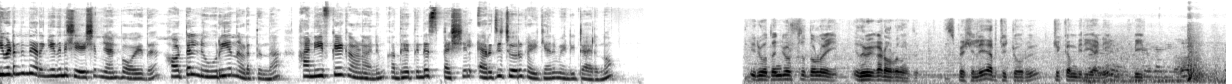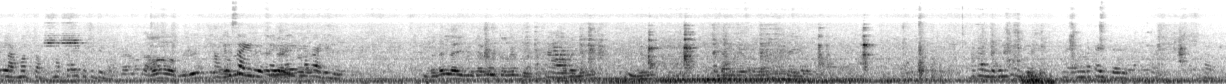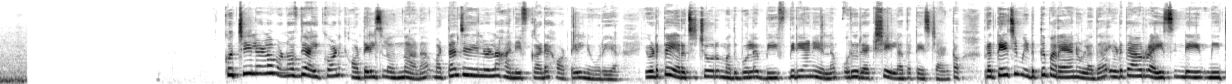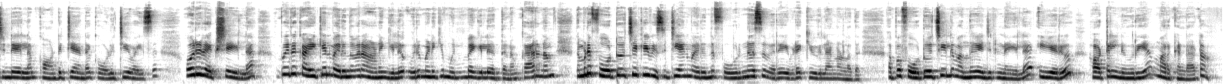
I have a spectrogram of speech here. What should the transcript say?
ഇവിടെ നിന്ന് ഇറങ്ങിയതിന് ശേഷം ഞാൻ പോയത് ഹോട്ടൽ നൂറിയ നടത്തുന്ന ഹനീഫ് കെ കാണാനും അദ്ദേഹത്തിന്റെ സ്പെഷ്യൽ ഇറച്ചിച്ചോറ് കഴിക്കാനും വേണ്ടിയിട്ടായിരുന്നു. ഇരുപത്തഞ്ച് വർഷത്തോളമായി ഇത് കട തുറന്നിട്ട്. സ്പെഷ്യലി ഇറച്ചിച്ചോറ് ചിക്കൻ ബിരിയാണി ബീഫ്. കൊച്ചിയിലുള്ള വൺ ഓഫ് ദി ഐക്കോണിക് ഹോട്ടൽസിൽ ഒന്നാണ് മട്ടാഞ്ചേരിയിലുള്ള ഹനീഫ് കാടെ ഹോട്ടൽ ന്യൂറിയ ഇവിടുത്തെ ഇറച്ചിച്ചോറും അതുപോലെ ബീഫ് ബിരിയാണിയെല്ലാം ഒരു രക്ഷയില്ലാത്ത ടേസ്റ്റാണ് കേട്ടോ പ്രത്യേകിച്ചും എടുത്ത് പറയാനുള്ളത് ഇവിടുത്തെ ആ ഒരു റൈസിന്റെയും മീറ്റിന്റെയും എല്ലാം ക്വാണ്ടിറ്റി ആൻഡ് ക്വാളിറ്റി വൈസ് ഒരു രക്ഷയില്ല. അപ്പോൾ ഇത് കഴിക്കാൻ വരുന്നവരാണെങ്കിൽ ഒരു മണിക്ക് മുൻപെങ്കിലും എത്തണം. കാരണം നമ്മുടെ ഫോർട്ട് കൊച്ചിയൊക്കെ വിസിറ്റ് ചെയ്യാൻ വരുന്ന ഫോറിനേഴ്സ് വരെ ഇവിടെ ക്യൂവിലാണുള്ളത് അപ്പോൾ ഫോർട്ട് കൊച്ചിയിൽ വന്നു കഴിഞ്ഞിട്ടുണ്ടെങ്കിൽ ഈ ഒരു ഹോട്ടൽ ന്യൂറിയ മറക്കണ്ട കേട്ടോ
